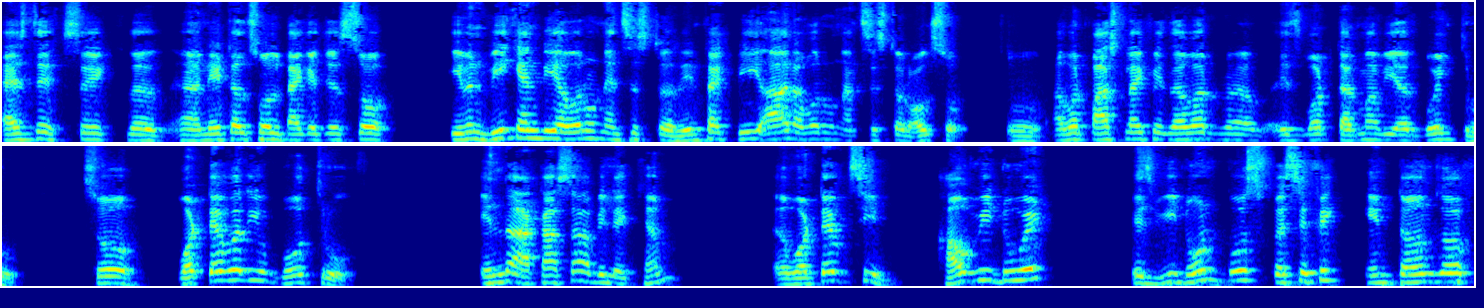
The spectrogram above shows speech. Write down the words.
as they say, the uh, natal soul baggages. So even we can be our own ancestor. In fact, we are our own ancestor also. So our past life is our uh, is what karma we are going through. So whatever you go through in the Akasa Abhilekham, uh, whatever see how we do it is we don't go specific in terms of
